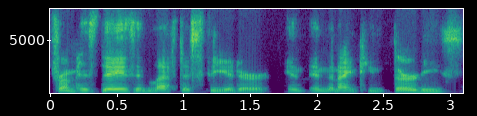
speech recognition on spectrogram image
from his days in leftist theater in, in the 1930s,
